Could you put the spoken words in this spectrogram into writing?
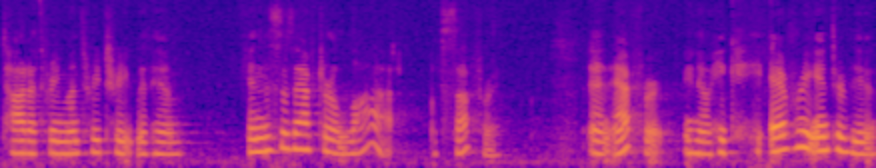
taught a three month retreat with him. And this is after a lot of suffering and effort. You know, he, every interview,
